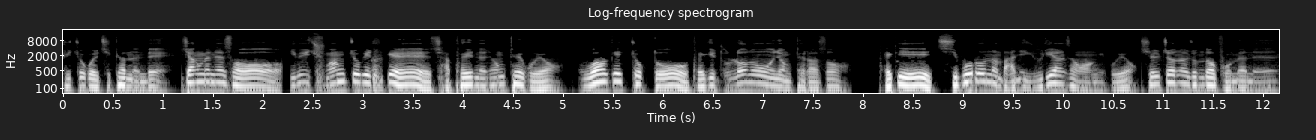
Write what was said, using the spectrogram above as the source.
귀 쪽을 지켰는데 이 장면에서 이미 중앙 쪽이 크게 잡혀있는 형태고요. 우아기 쪽도 백이 눌러놓은 형태라서 백이 집으로는 많이 유리한 상황이고요. 실전을 좀 더 보면은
